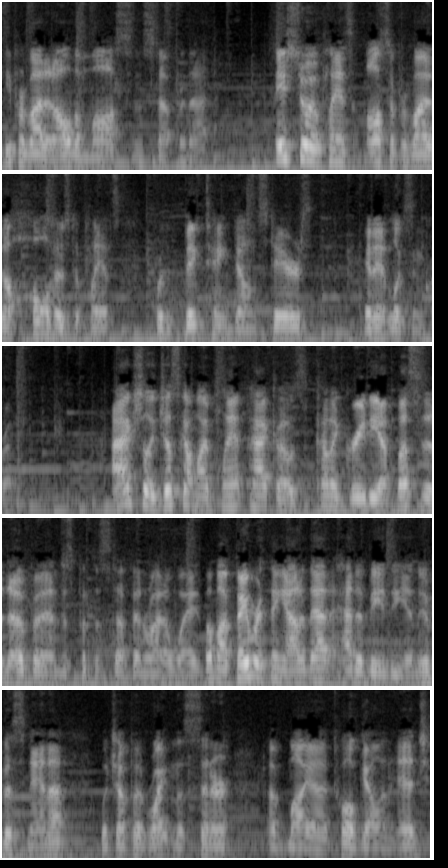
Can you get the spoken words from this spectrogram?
He provided all the moss and stuff for that. H2O Plants also provided a whole host of plants for the big tank downstairs, and it looks incredible. I actually just got my plant pack and I was kind of greedy. I busted it open and just put the stuff in right away. But my favorite thing out of that had to be the Anubias Nana, which I put right in the center of my uh, 12 gallon edge.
